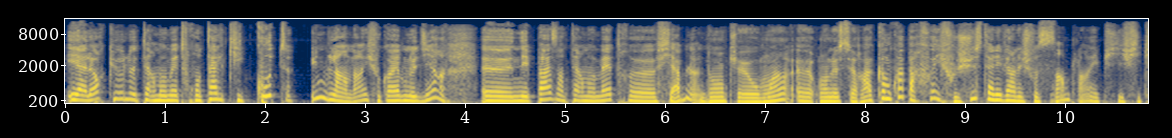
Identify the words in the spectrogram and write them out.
Et alors que le thermomètre frontal qui coûte une blinde, hein, il faut quand même le dire, euh, n'est pas un thermomètre euh, fiable. Donc euh, au moins, euh, on le sera. Comme quoi, parfois, il faut juste aller vers les choses simples hein, et puis efficaces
